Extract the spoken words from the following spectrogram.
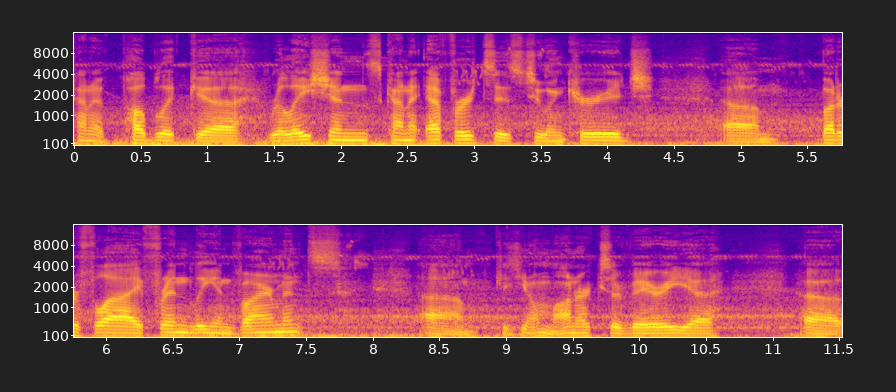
kind of public uh, relations kind of efforts is to encourage um, butterfly friendly environments because you know monarchs are very uh, uh,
